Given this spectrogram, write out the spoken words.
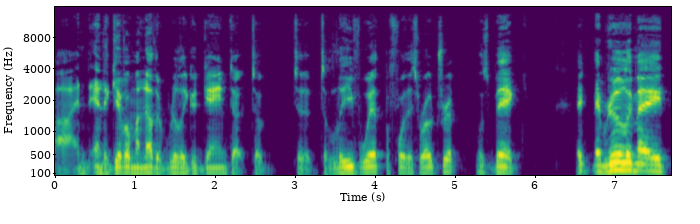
uh, and and to give them another really good game to to to to leave with before this road trip was big. They, they really made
